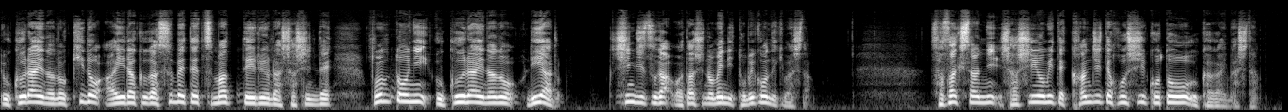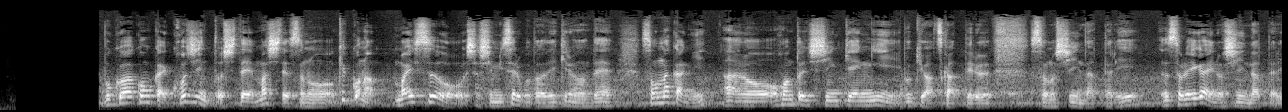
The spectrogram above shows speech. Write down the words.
ウクライナの喜怒哀楽が全て詰まっているような写真で本当にウクライナのリアル、真実が私の目に飛び込んできました。佐々木さんに写真を見て感じてほしいことを伺いました。僕は今回個人としてましてその結構な枚数を写真見せることができるのでその中にあの本当に真剣に武器を扱ってるそのシーンだったりそれ以外のシーンだったり、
